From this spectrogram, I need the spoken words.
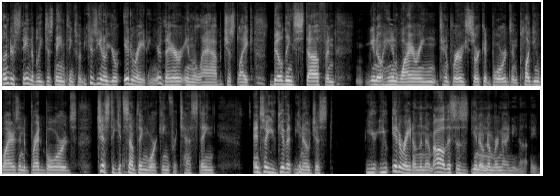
understandably just name things with, because, you know, you're iterating. You're there in the lab, just like building stuff and, you know, hand wiring temporary circuit boards and plugging wires into breadboards just to get something working for testing. And so you give it, you know, just, you, you iterate on the number. Oh, this is, you know, number 99. And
